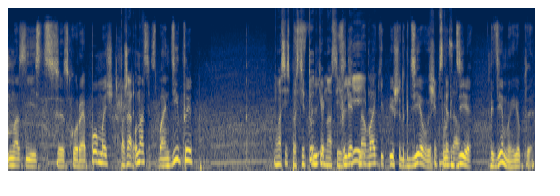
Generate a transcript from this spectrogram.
у нас есть э, скорая помощь, Пожарники. у нас есть бандиты. У нас есть проститутки, у нас есть Флек геи. да. Наваки пишет, где вы? Чем сказал. где? Где мы, ёпта?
